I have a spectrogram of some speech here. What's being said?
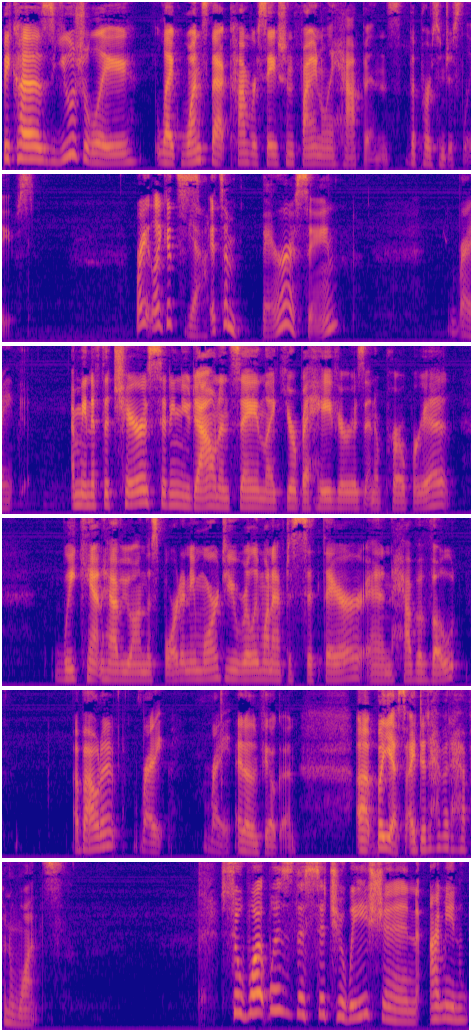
Because usually, like once that conversation finally happens, the person just leaves. Right? Like it's Yeah. it's embarrassing. Right. I mean, if the chair is sitting you down and saying like your behavior is inappropriate, we can't have you on this board anymore. Do you really want to have to sit there and have a vote about it? Right. Right. It doesn't feel good. Uh, but yes, I did have it happen once. So, what was the situation? I mean,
